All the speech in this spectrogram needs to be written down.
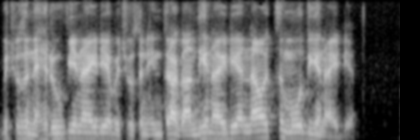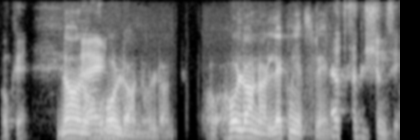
which was a Nehruvian idea, which was an Indira Gandhian idea, and now it's a Modian idea. Okay. No, no, and hold on, hold on, hold on. Let me explain. Self sufficiency.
